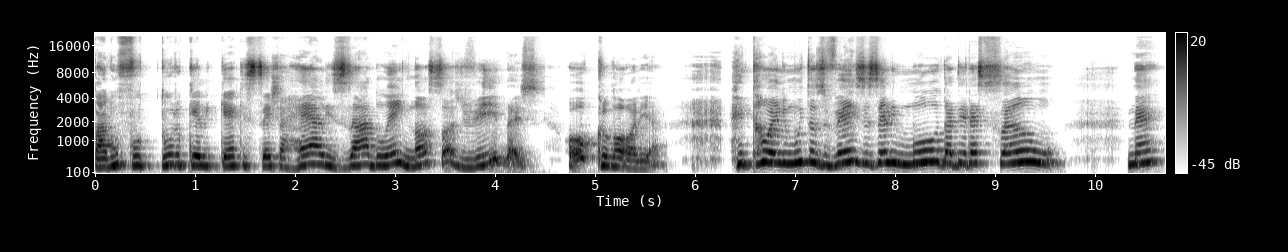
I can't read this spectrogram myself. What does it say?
para um futuro que Ele quer que seja realizado em nossas vidas. Oh, glória! Então, Ele muitas vezes ele muda a direção, né?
